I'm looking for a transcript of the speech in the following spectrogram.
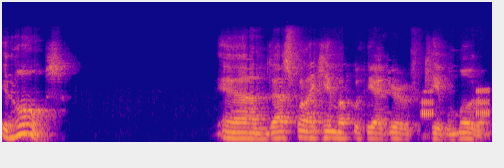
in homes? And that's when I came up with the idea of a cable modem.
